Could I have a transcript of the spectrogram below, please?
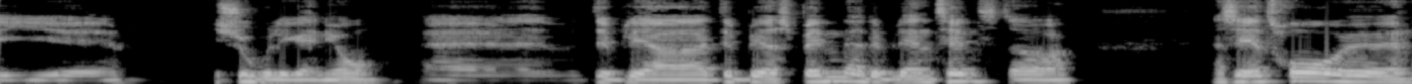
i, øh, i Superligaen i år. Øh, det, bliver, det bliver spændende, og det bliver intenst, og altså jeg tror, øh,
